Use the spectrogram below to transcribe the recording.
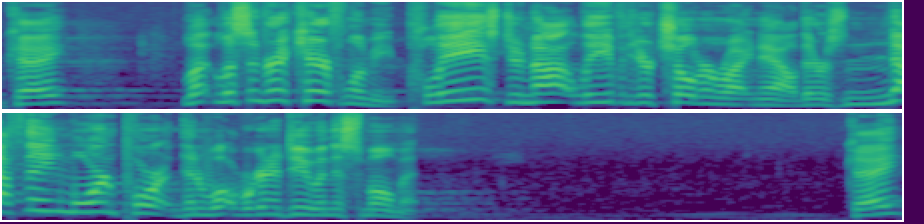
Okay? Let, listen very carefully to me. Please do not leave with your children right now. There's nothing more important than what we're going to do in this moment. Okay?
